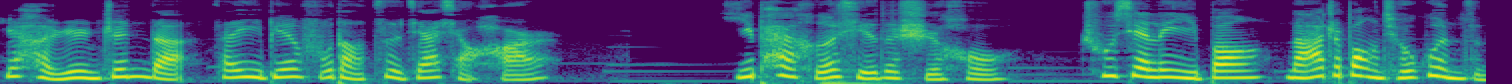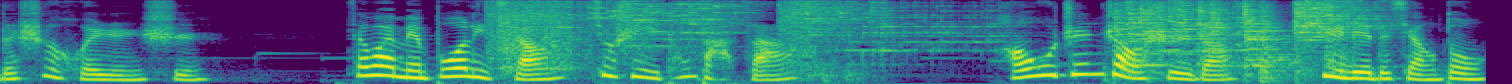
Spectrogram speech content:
也很认真的在一边辅导自家小孩儿，一派和谐的时候，出现了一帮拿着棒球棍子的社会人士，在外面玻璃墙就是一通打砸，毫无征兆似的剧烈的响动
